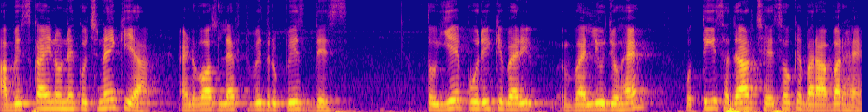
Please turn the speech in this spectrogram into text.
अब इसका इन्होंने कुछ नहीं किया and was left with rupees this तो ये पूरी की वैल्यू जो है, वो तीस हज़ार छः सौ के बराबर है।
